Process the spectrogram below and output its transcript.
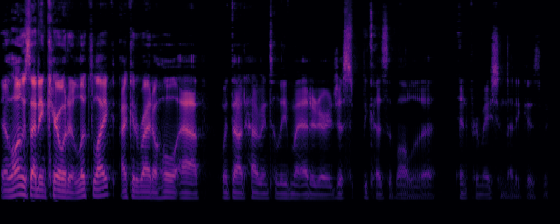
as long as I didn't care what it looked like, I could write a whole app without having to leave my editor just because of all of the information that it gives me.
